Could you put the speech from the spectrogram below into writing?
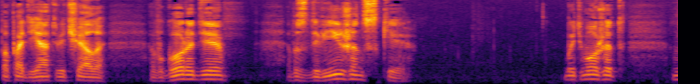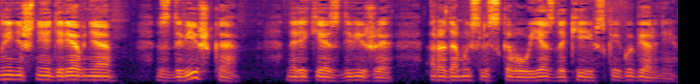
Попадья отвечала, в городе в. Быть может, нынешняя деревня Сдвижка на реке Сдвиже Родомысльского уезда Киевской губернии.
